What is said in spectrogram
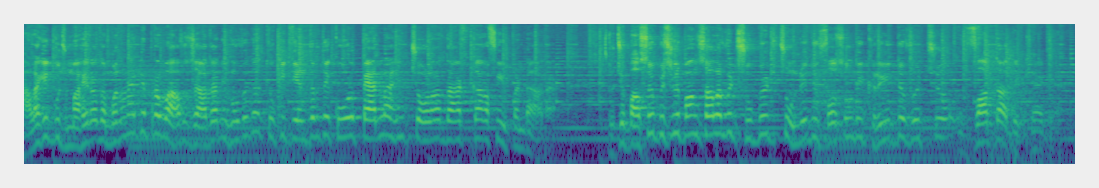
ਹਾਲਾਂਕਿ ਕੁਝ ਮਾਹਿਰਾਂ ਦਾ ਮੰਨਣਾ ਹੈ ਕਿ ਪ੍ਰਭਾਵ ਜ਼ਿਆਦਾ ਨਹੀਂ ਹੋਵੇਗਾ ਕਿਉਂਕਿ ਕੇਂਦਰ ਦੇ ਕੋਲ ਪਹਿਲਾਂ ਹੀ ਚੌਲਾਂ ਦਾ ਕਾਫੀ ਭੰਡਾਰ ਹੈ। ਦੂਜੇ ਪਾਸੇ ਪਿਛਲੇ 5 ਸਾਲਾਂ ਵਿੱਚ ਸੂਬੇ 'ਚ ਝੋਨੇ ਦੀ ਫਸਲ ਦੀ ਖਰੀਦ ਦੇ ਵਿੱਚ ਵਾਧਾ ਦੇਖਿਆ ਗਿਆ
